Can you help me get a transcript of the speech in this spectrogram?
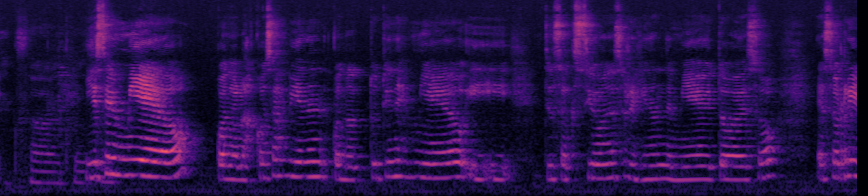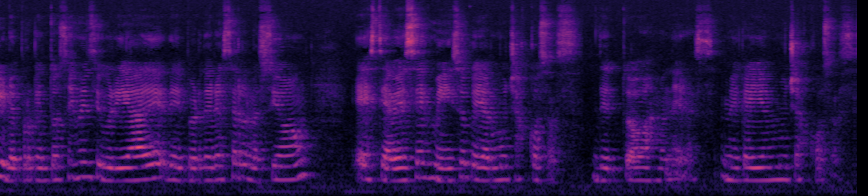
Exacto. Y ese miedo, cuando las cosas vienen, cuando tú tienes miedo y, y tus acciones se originan de miedo y todo eso, es horrible porque entonces mi inseguridad de, de perder esa relación este, a veces me hizo callar muchas cosas, de todas maneras, me caían muchas cosas.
